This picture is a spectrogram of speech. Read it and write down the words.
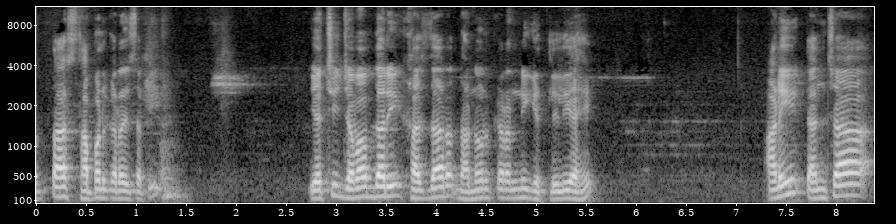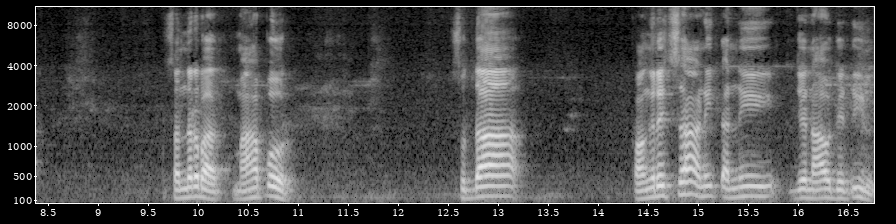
सत्ता स्थापन करायसाठी याची जबाबदारी खासदार धानोरकरांनी घेतलेली आहे. आणि त्यांच्या संदर्भात महापौर सुद्धा काँग्रेसचा आणि त्यांनी जे नाव देतील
